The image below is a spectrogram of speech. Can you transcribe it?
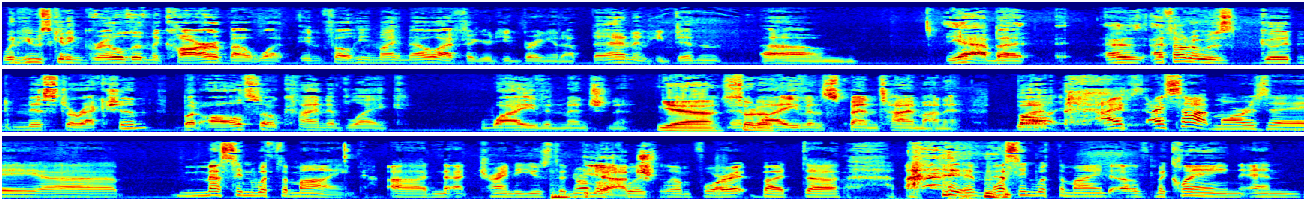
When he was getting grilled in the car about what info he might know, I figured he'd bring it up then, and he didn't. Um, yeah, but I, was, I thought it was good misdirection, but also kind of like, why even mention it? Yeah, And sort of. why even spend time on it? well, But I I saw it more as a uh, messing with the mind, uh, not trying to use the normal Yeah, tr- curriculum for it, but uh, messing with the mind of McClane and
